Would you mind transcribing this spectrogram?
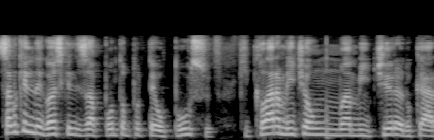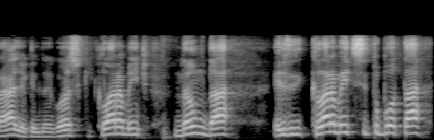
Sabe aquele negócio que eles apontam pro teu pulso? Que claramente é uma mentira do caralho, aquele negócio que claramente não dá. Ele claramente, se tu botar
